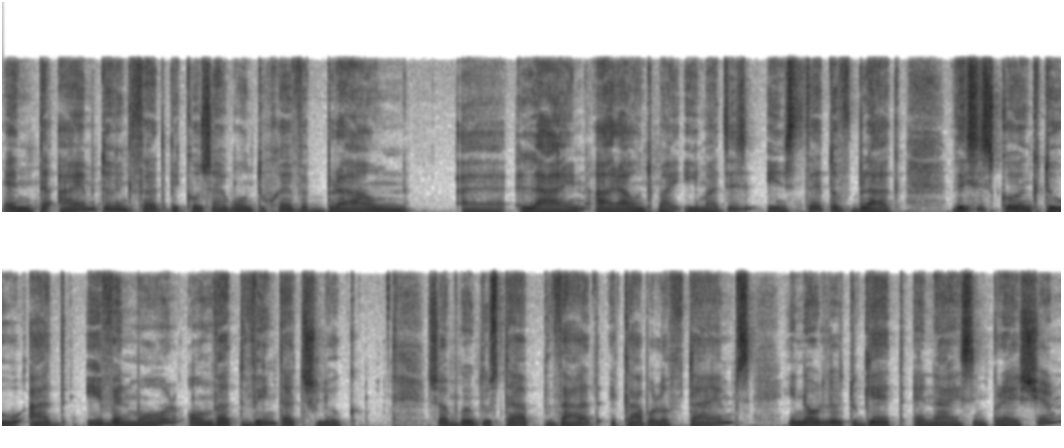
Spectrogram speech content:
And I am doing that because I want to have a brown uh, line around my images instead of black. This is going to add even more on that vintage look. So I'm going to stamp that a couple of times in order to get a nice impression.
